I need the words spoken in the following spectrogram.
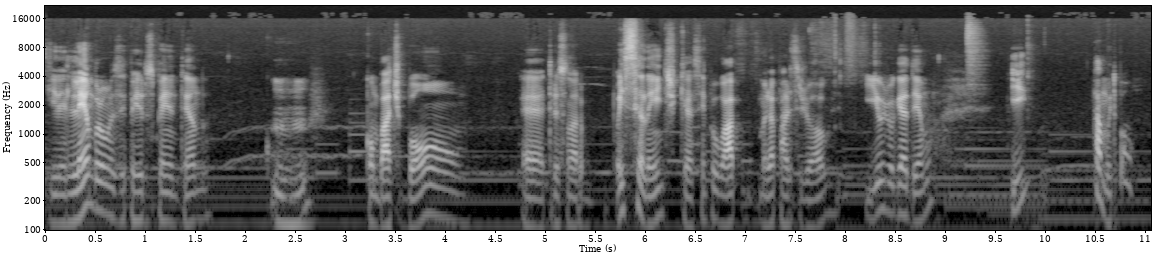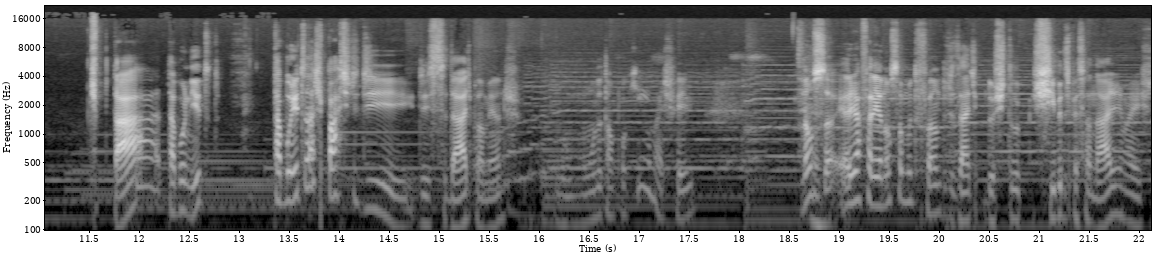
que lembram os RPG do Super Nintendo. Uhum. Combate bom, é, trilha sonora excelente, que é sempre a melhor parte desses jogos. E eu joguei a demo e tá muito bom. Tipo, tá, tá bonito. Tá bonito nas partes de, de cidade, pelo menos. O mundo tá um pouquinho mais feio. Não sou, eu já falei, eu não sou muito fã do design, tipo, do estilo chibi dos personagens, mas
